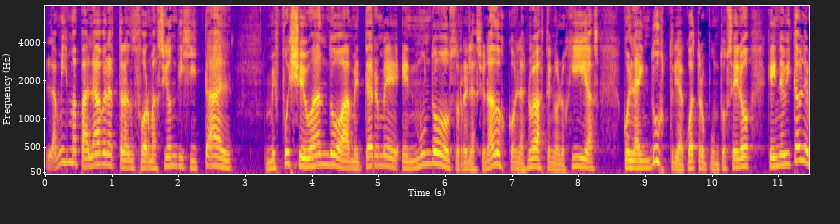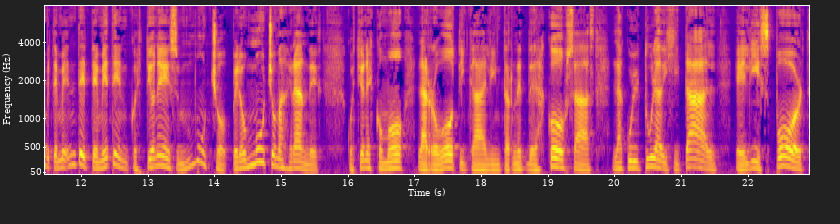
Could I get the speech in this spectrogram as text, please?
la misma palabra transformación digital me fue llevando a meterme en mundos relacionados con las nuevas tecnologías, con la industria 4.0, que inevitablemente te mete en cuestiones mucho, pero mucho más grandes. Cuestiones como la robótica, el Internet de las Cosas, la cultura digital, el eSport,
